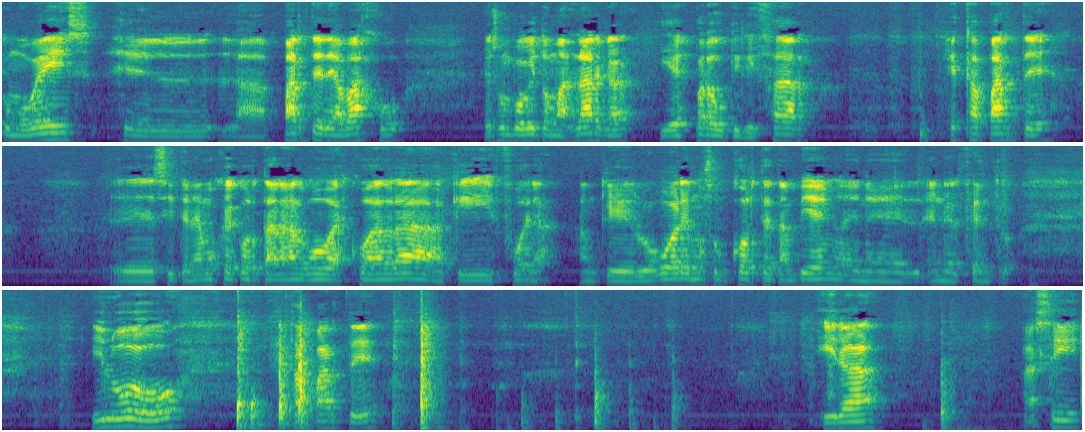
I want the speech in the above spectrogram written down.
Como veis, la parte de abajo es un poquito más larga y es para utilizar esta parte eh, si tenemos que cortar algo a escuadra aquí fuera, aunque luego haremos un corte también en el, en el centro. Y luego esta parte irá así.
